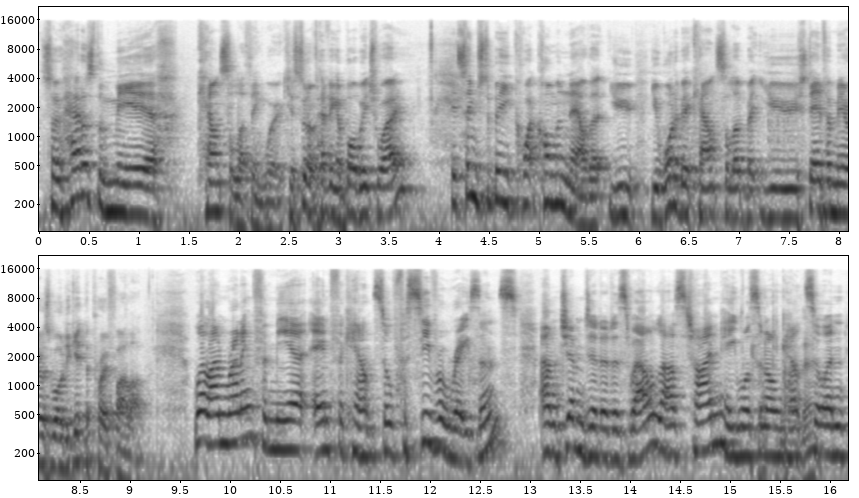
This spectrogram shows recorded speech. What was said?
So how does the mayor councillor thing work? You're sort of having a bob each way? It seems to be quite common now that you, you want to be a councillor, but you stand for mayor as well to get the profile up. Well, I'm running for mayor and for council for several reasons. Um, Jim did it as well last time. He wasn't on council and,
